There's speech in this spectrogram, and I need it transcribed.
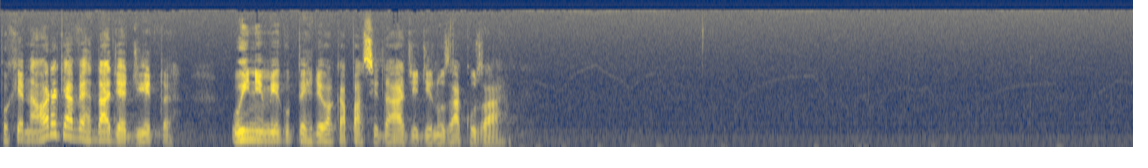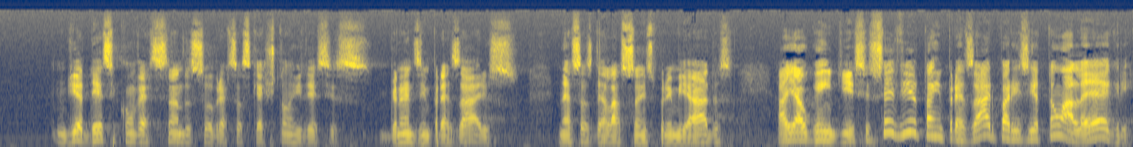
Porque na hora que a verdade é dita, o inimigo perdeu a capacidade de nos acusar. Um dia desse, conversando sobre essas questões desses grandes empresários, nessas delações premiadas, aí alguém disse: Você viu tal empresário? Parecia tão alegre.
